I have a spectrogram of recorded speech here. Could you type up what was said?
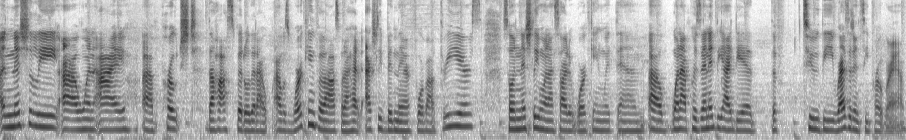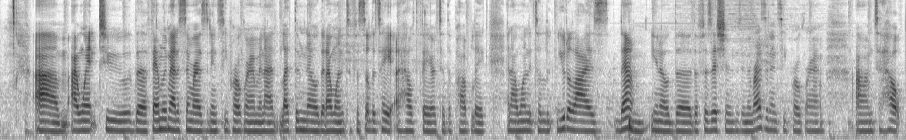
initially, uh, when I approached the hospital that I, I was working for the hospital, I had actually been there for about three years. So initially, when I started working with them, uh, when I presented the idea the to the residency program. Um, I went to the family medicine residency program and I let them know that I wanted to facilitate a health fair to the public and I wanted to l- utilize them, you know, the, the physicians in the residency program um, to help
